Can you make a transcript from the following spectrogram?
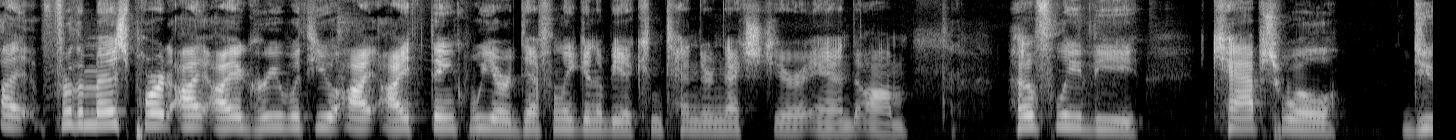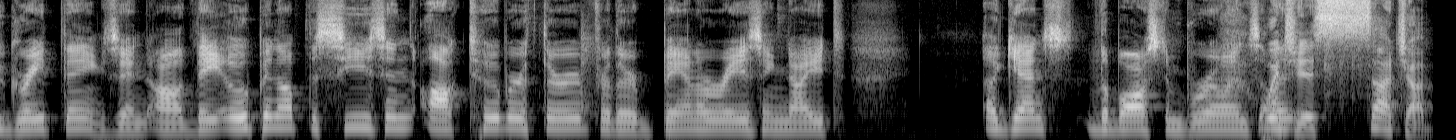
I, for the most part, I, I agree with you. I, I think we are definitely going to be a contender next year, and um, hopefully the Caps will do great things. And uh, they open up the season October 3rd for their banner raising night against the Boston Bruins. Which I- is such a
